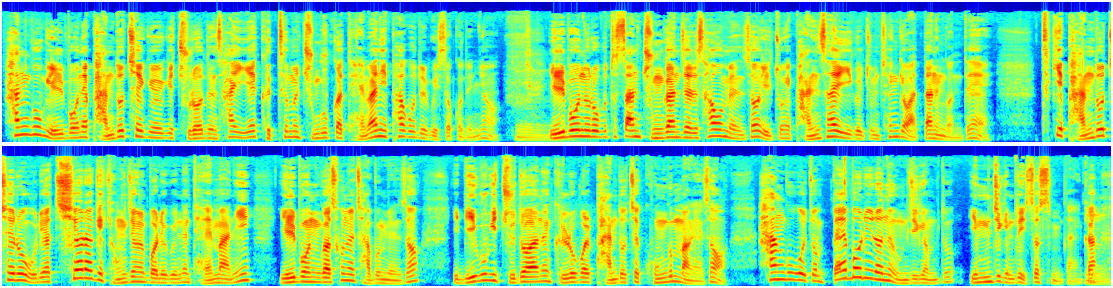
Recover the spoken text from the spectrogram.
한국, 일본의 반도체 교육이 줄어든 사이에 그 틈을 중국과 대만이 파고들고 있었거든요. 음. 일본으로부터 싼 중간재를 사오면서 일종의 반사 이익을 좀 챙겨왔다는 건데 특히 반도체로 우리가 치열하게 경쟁을 벌이고 있는 대만이 일본과 손을 잡으면서 이 미국이 주도하는 글로벌 반도체 공급망에서 한국을 좀 빼버리려는 움직임도 움직임도 있었습니다. 그러니까 음.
